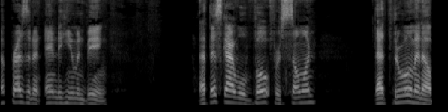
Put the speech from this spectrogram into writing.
a president and a human being that this guy will vote for someone that threw him in a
